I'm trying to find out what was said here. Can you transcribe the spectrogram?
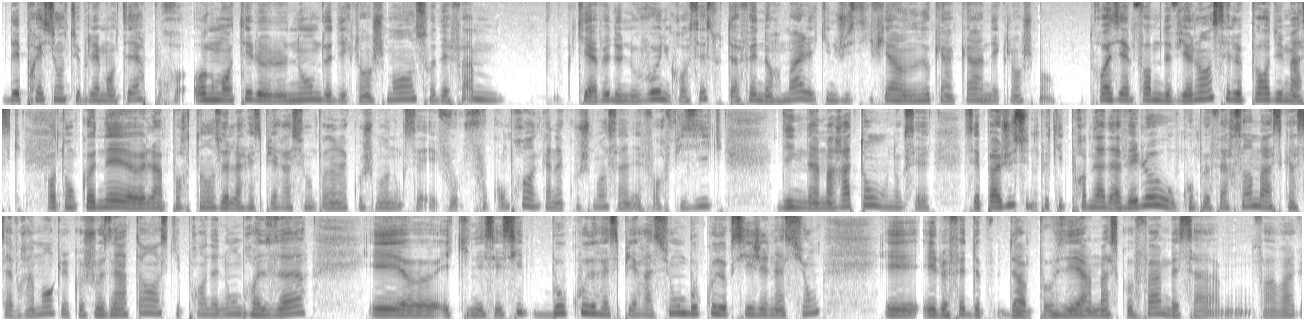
des pressions supplémentaires pour augmenter le nombre de déclenchements sur des femmes qui avaient de nouveau une grossesse tout à fait normale et qui ne justifiaient en aucun cas un déclenchement. Troisième forme de violence, c'est le port du masque. Quand on connaît euh, l'importance de la respiration pendant l'accouchement, donc il faut, comprendre qu'un accouchement, c'est un effort physique digne d'un marathon. Donc c'est pas juste une petite promenade à vélo qu'on peut faire sans masque. Hein. C'est vraiment quelque chose d'intense qui prend de nombreuses heures et, euh, qui nécessite beaucoup de respiration, beaucoup d'oxygénation. Et, le fait d'imposer un masque aux femmes, ben ça, enfin, voilà,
